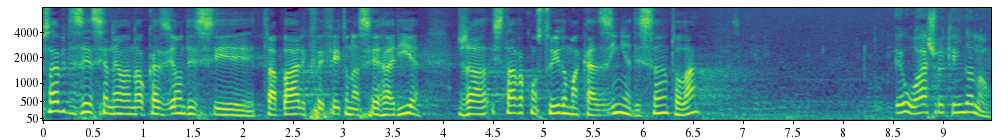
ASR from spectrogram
Senhor sabe dizer se na, na ocasião desse trabalho que foi feito na serraria, já estava construída uma casinha de santo lá? Eu acho que ainda não.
